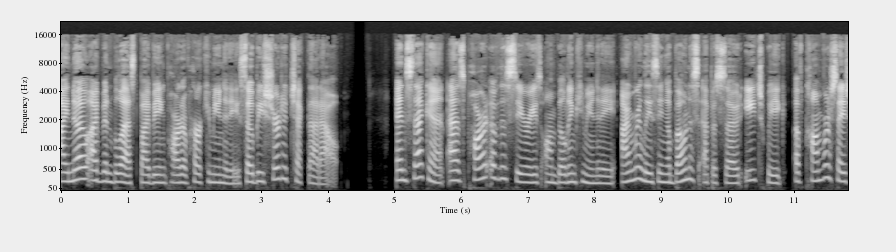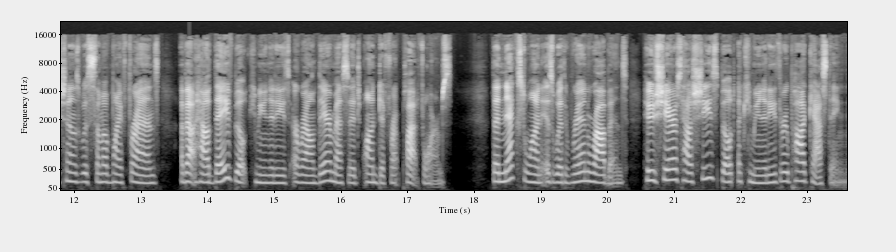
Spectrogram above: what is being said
I know I've been blessed by being part of her community, so be sure to check that out. And second, as part of the series on building community, I'm releasing a bonus episode each week of conversations with some of my friends about how they've built communities around their message on different platforms. The next one is with Ren Robbins, who shares how she's built a community through podcasting.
